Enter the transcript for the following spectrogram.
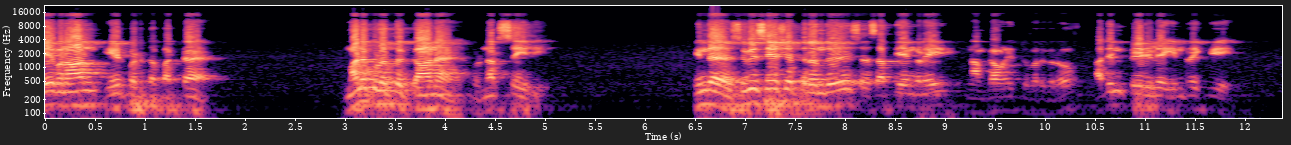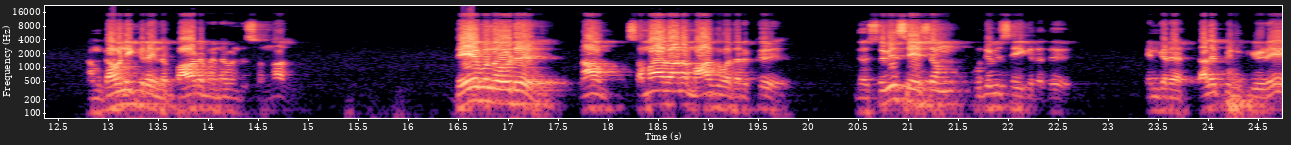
தேவனால் ஏற்படுத்தப்பட்ட மனுக்குலத்துக்கான ஒரு நற்செய்தி. இந்த சுவிசேஷத்திலிருந்து சில சத்தியங்களை நாம் கவனித்து வருகிறோம். அதன் பேரிலே இன்றைக்கு நாம் கவனிக்கிற இந்த பாடம் என்னவென்று சொன்னால் தேவனோடு நாம் சமாதானமாகுவதற்கு இந்த சுவிசேஷம் உதவி செய்கிறது என்கிற தலைப்பின் கீழே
